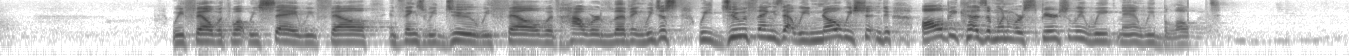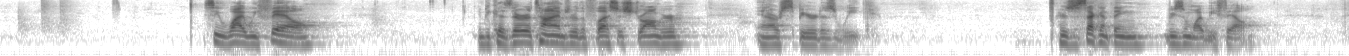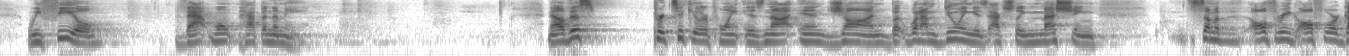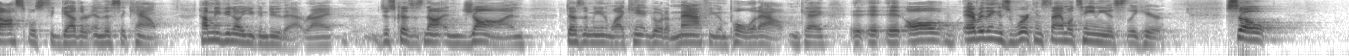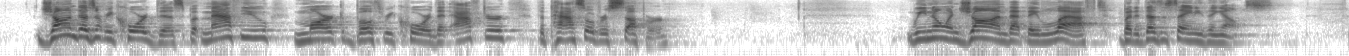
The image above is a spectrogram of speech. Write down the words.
We fail with what we say. We fail in things we do. We fail with how we're living. We just, we do things that we know we shouldn't do, all because of when we're spiritually weak, man, we blow it. See why we fail? Because there are times where the flesh is stronger and our spirit is weak. Here's the second thing, reason why we fail. We feel that won't happen to me. Now, this particular point is not in John, but what I'm doing is actually meshing some of the, all three, all four gospels together in this account. How many of you know you can do that, right? Just because it's not in John doesn't mean well I can't go to Matthew and pull it out. Okay, it, it, it all everything is working simultaneously here. So John doesn't record this, but Matthew, Mark both record that after the Passover supper, we know in John that they left, but it doesn't say anything else.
